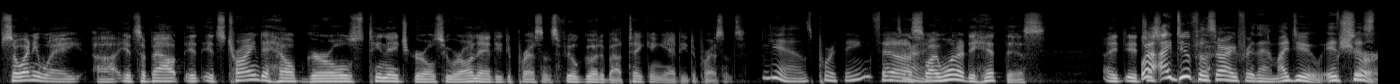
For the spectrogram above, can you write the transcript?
So anyway, uh, it's about it, it's trying to help girls, teenage girls who are on antidepressants, feel good about taking antidepressants. Yeah, those poor things. That's yeah. right. So I wanted to hit this. It, it well, just I do feel sorry for them. I do. It's just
